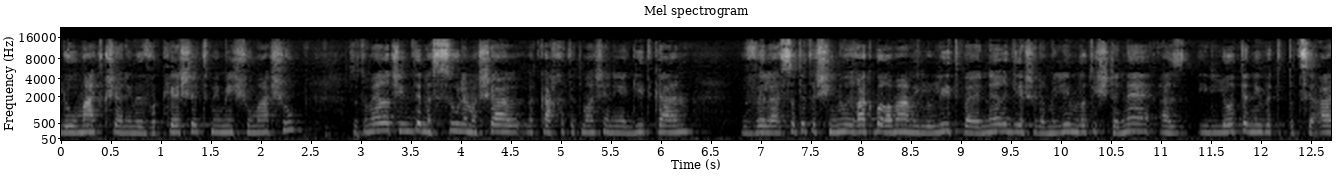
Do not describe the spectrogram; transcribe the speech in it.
לעומת כשאני מבקשת ממישהו משהו. זאת אומרת שאם תנסו למשל לקחת את מה שאני אגיד כאן ולעשות את השינוי רק ברמה המילולית והאנרגיה של המילים לא תשתנה, אז היא לא תניב את התוצאה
